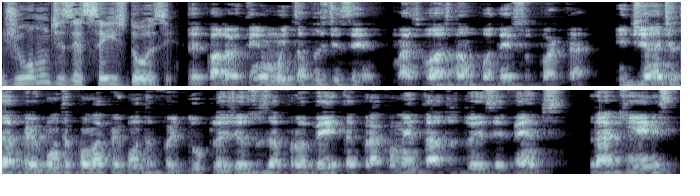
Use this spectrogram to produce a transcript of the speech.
João 16, 12. Ele fala: Eu tenho muito a vos dizer, mas vós não podeis suportar. E diante da pergunta, como a pergunta foi dupla, Jesus aproveita para comentar dos dois eventos, para que eles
